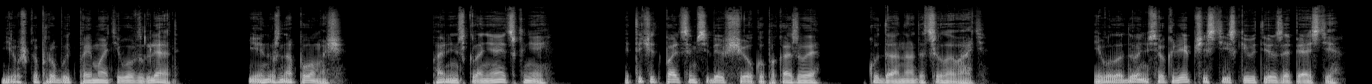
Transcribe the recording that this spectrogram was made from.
Девушка пробует поймать его взгляд. Ей нужна помощь. Парень склоняется к ней и тычет пальцем себе в щеку, показывая, куда надо целовать. Его ладонь все крепче стискивает ее запястье.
